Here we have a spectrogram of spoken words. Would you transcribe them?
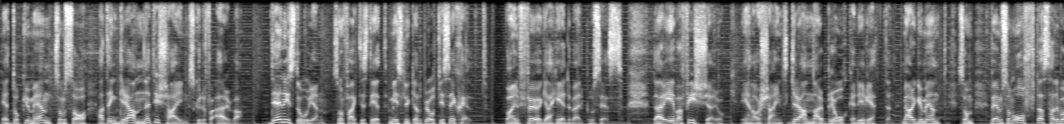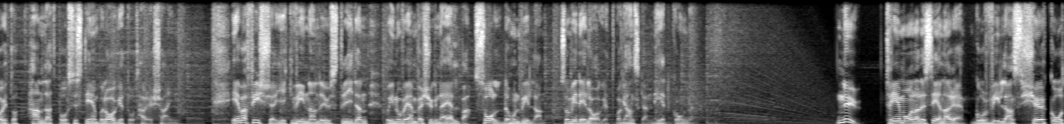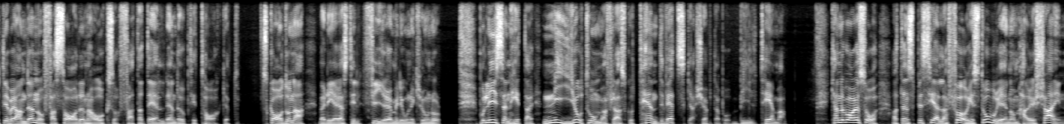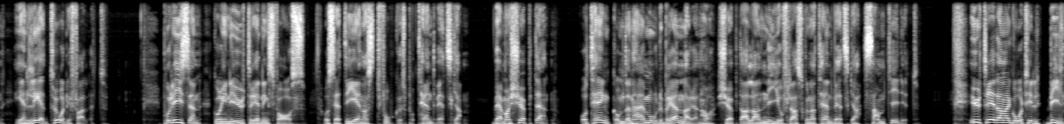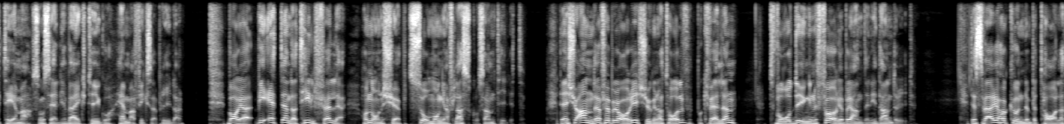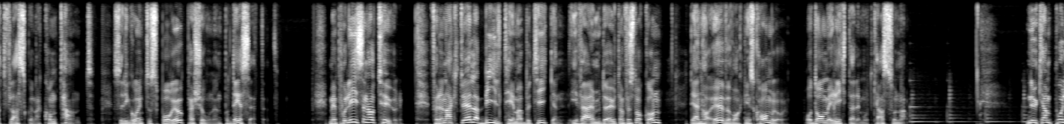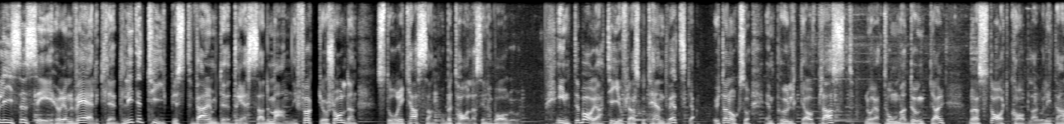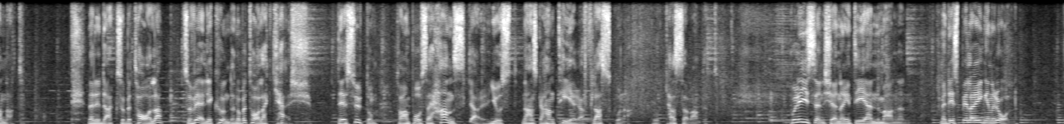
Ett dokument som sa att en granne till Schein skulle få ärva. Den historien, som faktiskt är ett misslyckat brott i sig självt, var en föga hedervärd process. Där Eva Fischer och en av Scheins grannar bråkade i rätten med argument som vem som oftast hade varit och handlat på Systembolaget åt Harry Schein. Eva Fischer gick vinnande ur striden och i november 2011 sålde hon villan som vid det laget var ganska nedgången. Nu Tre månader senare går villans kök åt i branden och fasaden har också fattat eld ända upp till taket. Skadorna värderas till 4 miljoner kronor. Polisen hittar nio tomma flaskor tändvätska köpta på Biltema. Kan det vara så att den speciella förhistorien om Harry Schein är en ledtråd i fallet? Polisen går in i utredningsfas och sätter genast fokus på tändvätskan. Vem har köpt den? Och tänk om den här mordbrännaren har köpt alla nio flaskorna tändvätska samtidigt. Utredarna går till Biltema som säljer verktyg och hemmafixarprylar. Bara vid ett enda tillfälle har någon köpt så många flaskor samtidigt. Den 22 februari 2012 på kvällen, två dygn före branden i Danderyd. Dessvärre har kunden betalat flaskorna kontant, så det går inte att spåra upp personen på det sättet. Men polisen har tur, för den aktuella Biltema-butiken i Värmdö utanför Stockholm, den har övervakningskameror och de är riktade mot kassorna. Nu kan polisen se hur en välklädd, lite typiskt Värmdö-dressad man i 40-årsåldern står i kassan och betalar sina varor. Inte bara tio flaskor tändvätska, utan också en pulka av plast, några tomma dunkar, några startkablar och lite annat. När det är dags att betala så väljer kunden att betala cash. Dessutom tar han på sig handskar just när han ska hantera flaskorna på kassabandet. Polisen känner inte igen mannen, men det spelar ingen roll.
